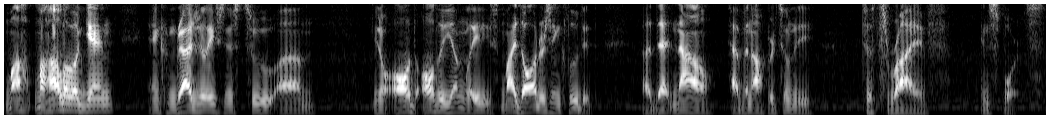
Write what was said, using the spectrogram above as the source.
ma- mahalo again, and congratulations to um, you know all all the young ladies, my daughters included, uh, that now have an opportunity to thrive in sports.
